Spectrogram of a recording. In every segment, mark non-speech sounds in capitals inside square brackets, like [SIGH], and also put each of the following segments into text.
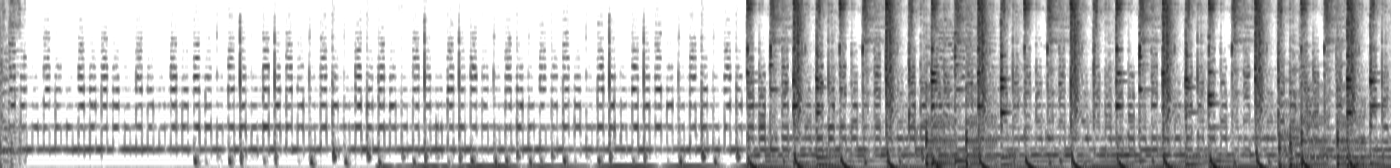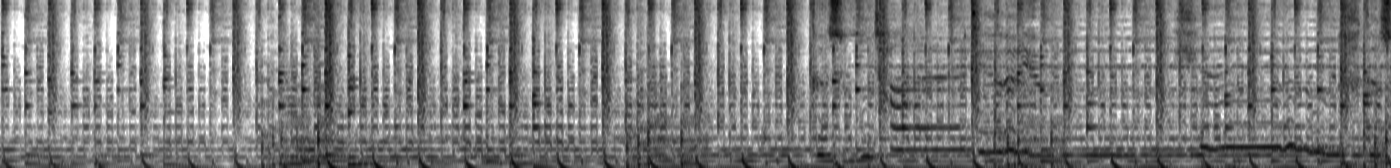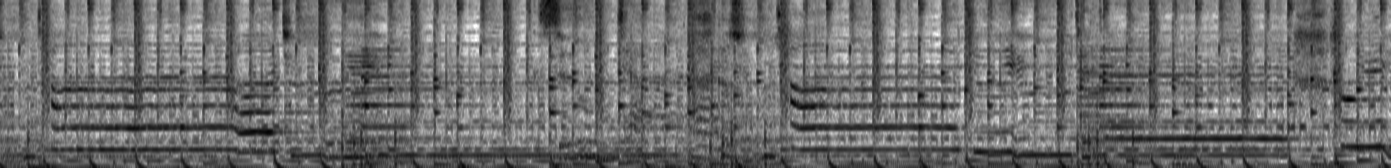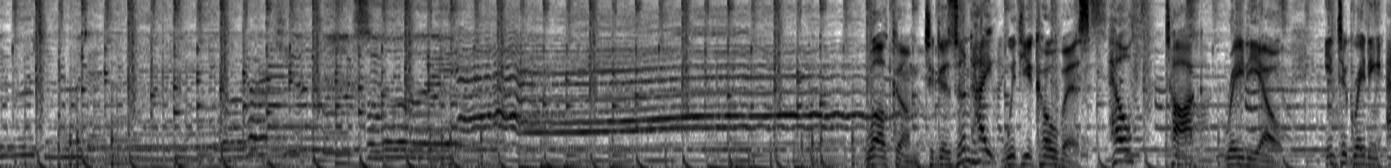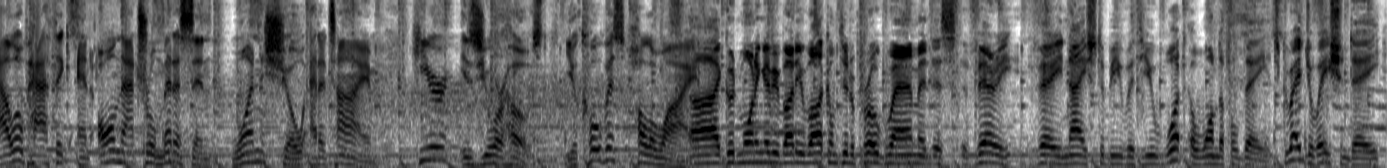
To Gesundheit with Jacobus, Health Talk Radio, integrating allopathic and all natural medicine one show at a time. Here is your host, Jacobus Holloway. Uh, good morning, everybody. Welcome to the program. It is very, very nice to be with you. What a wonderful day! It's graduation day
